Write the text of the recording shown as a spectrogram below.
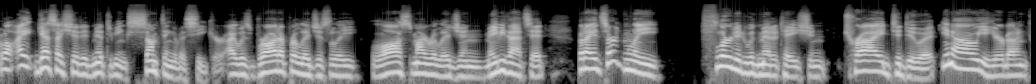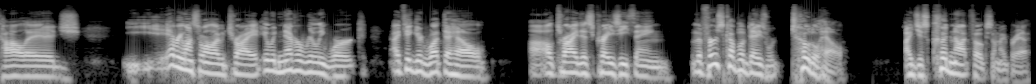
Well, I guess I should admit to being something of a seeker. I was brought up religiously lost my religion. Maybe that's it. But I had certainly flirted with meditation, tried to do it. You know, you hear about it in college. Every once in a while, I would try it. It would never really work. I figured, what the hell? I'll try this crazy thing. The first couple of days were total hell. I just could not focus on my breath.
